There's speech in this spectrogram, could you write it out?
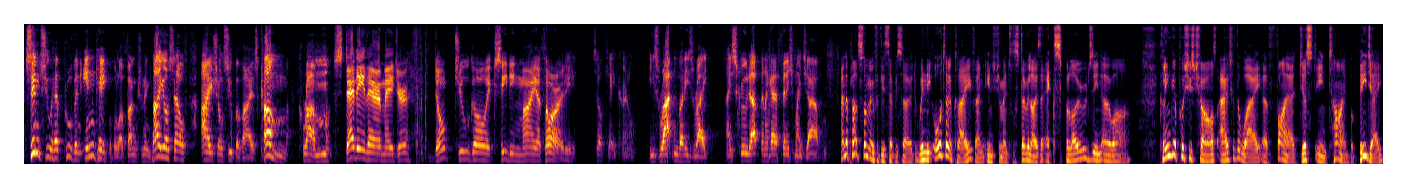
Since you have proven incapable of functioning by yourself, I shall supervise. Come, Crumb. Steady there, Major. Don't you go exceeding my authority. It's okay, Colonel. He's rotten, but he's right. I screwed up and I gotta finish my job. And the plot summary for this episode when the autoclave, an instrumental sterilizer, explodes in OR, Klinger pushes Charles out of the way of fire just in time, but BJ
